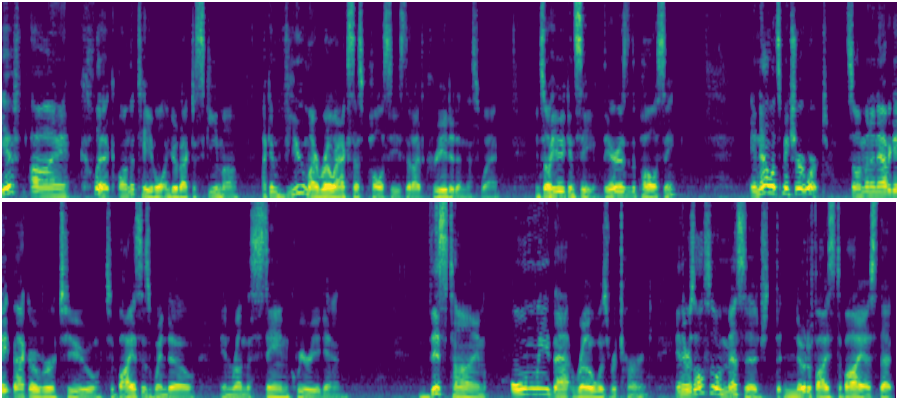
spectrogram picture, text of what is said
if I click on the table and go back to schema, I can view my row access policies that I've created in this way. And so here you can see, there is the policy. And now let's make sure it worked. So I'm going to navigate back over to Tobias's window and run the same query again. This time, only that row was returned. And there is also a message that notifies Tobias that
